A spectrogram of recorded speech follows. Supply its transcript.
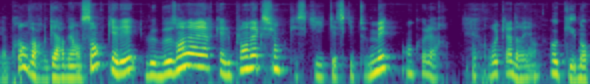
Et après, on va regarder ensemble quel est le besoin derrière, quel est le plan d'action, qu'est-ce qui, qu'est-ce qui te met en colère. Donc recadrer. hein. Ok, donc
